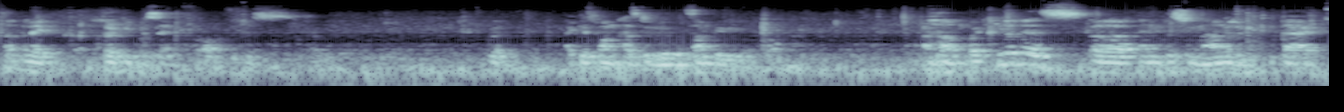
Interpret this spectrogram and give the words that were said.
something like 30% fraud, which is I guess one has to live with some degree of fraud. Uh, but here there's uh, an interesting anomaly that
